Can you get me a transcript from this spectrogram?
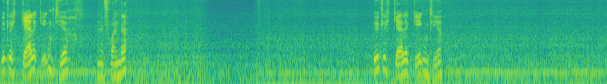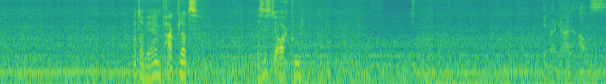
Wirklich geile Gegend hier, meine Freunde. Wirklich geile Gegend hier. Ah, da wäre ein Parkplatz. Das ist ja auch cool. Immer geradeaus.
